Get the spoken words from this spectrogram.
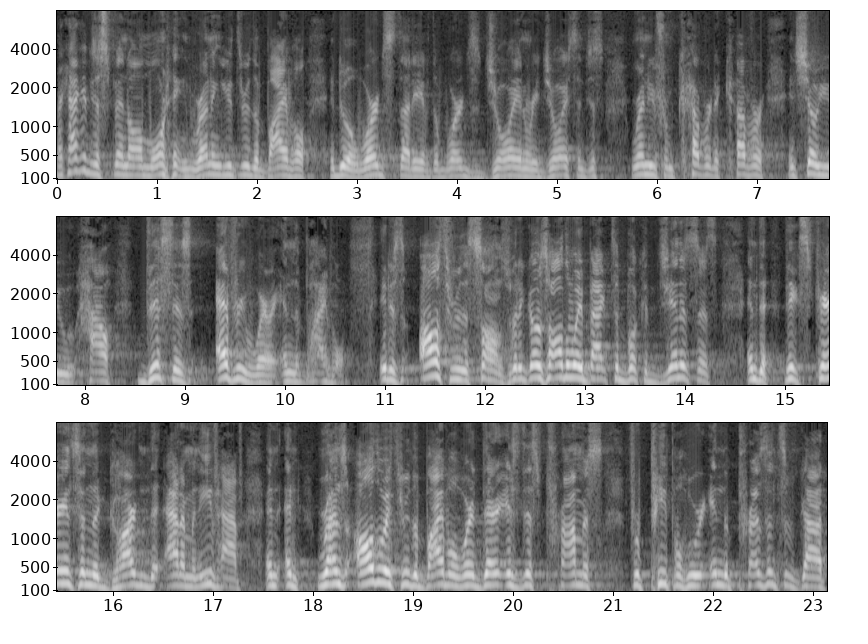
like I could just spend all morning running you through the Bible and do a word study of the words joy and rejoice and just run you from cover to cover and show you how this is everywhere in the Bible. It is all through the Psalms, but it goes all the way back to the book of Genesis and the, the experience in the garden that Adam and Eve have and, and runs all the way through the Bible where there is this promise for people who are in the presence of God,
